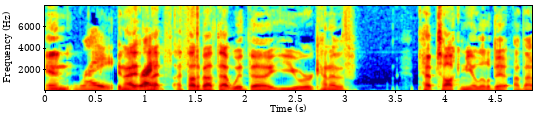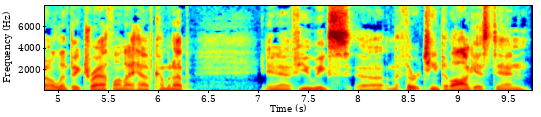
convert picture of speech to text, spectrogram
And right, and I, right. And I, I, thought about that with uh, you were kind of pep talking me a little bit about an Olympic triathlon I have coming up in a few weeks uh, on the 13th of August, and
